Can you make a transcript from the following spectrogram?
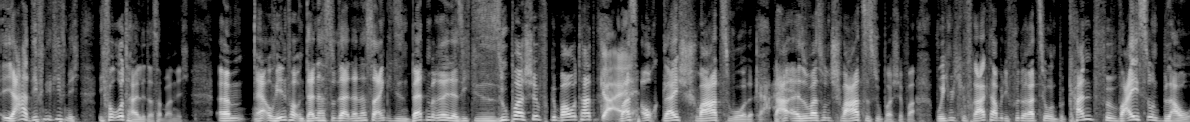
Ja, definitiv nicht. Ich verurteile das aber nicht. Ähm, ja, auf jeden Fall. Und dann hast du da, dann hast du eigentlich diesen Batmiral, der sich dieses Superschiff gebaut hat, Geil. was auch gleich schwarz wurde. Da, also was so ein schwarzes Superschiff war. Wo ich mich gefragt habe, die Föderation, bekannt für weiß und blau.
